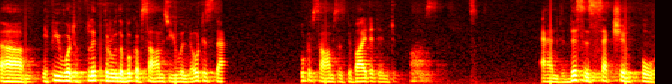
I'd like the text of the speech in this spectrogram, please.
um, if you were to flip through the book of Psalms, you will notice that the book of Psalms is divided into parts. And this is section four.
